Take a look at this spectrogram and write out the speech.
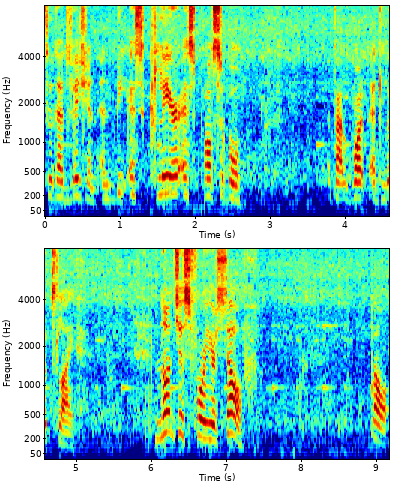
to that vision and be as clear as possible about what it looks like. Not just for yourself. Well,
